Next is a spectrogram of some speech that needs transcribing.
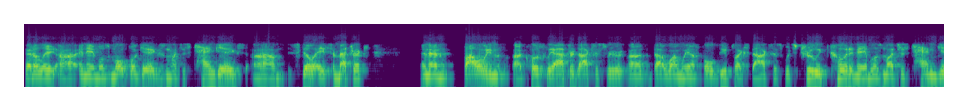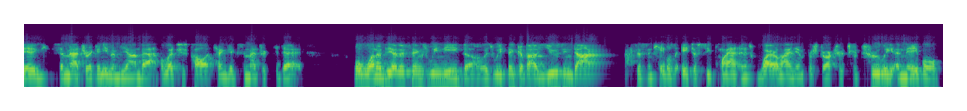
that uh, enables multiple gigs as much as 10 gigs, um, still asymmetric. And then following uh, closely after DOCSIS 3.1, uh, we have full duplex DOCSIS, which truly could enable as much as 10 gig symmetric and even beyond that. But let's just call it 10 gig symmetric today. Well, one of the other things we need though, is we think about using DOCSIS and Cable's HFC plant and its wireline infrastructure to truly enable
